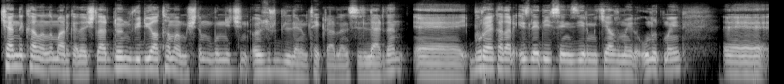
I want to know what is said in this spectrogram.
Kendi kanalım arkadaşlar. Dün video atamamıştım. Bunun için özür dilerim tekrardan sizlerden. Ee, buraya kadar izlediyseniz 22 yazmayı da unutmayın. Ee,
